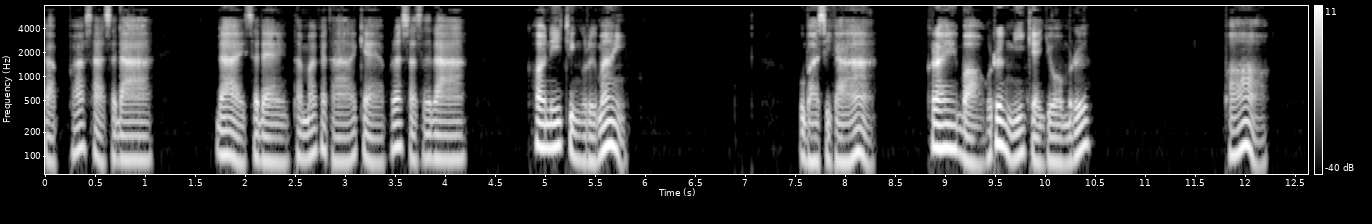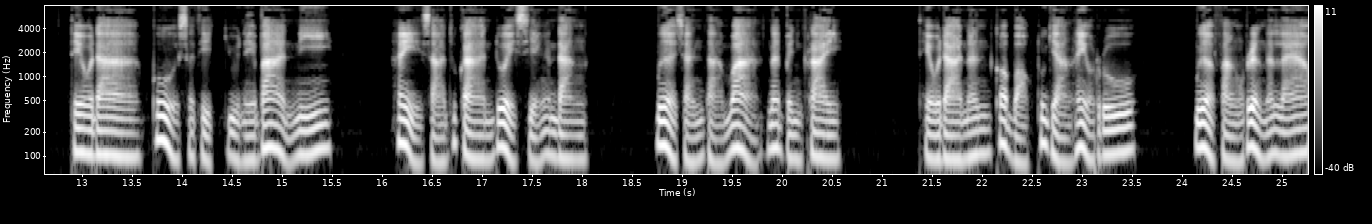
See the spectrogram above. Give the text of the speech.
กับพระศาสดา ได้แสดงธรรมกถาแก่พระศาสดา ข้อนี้จริงหรือไม่ อุบาสิกา ใครบอกเรื่องนี้แก่โยมหรือ พ่อ เทวดาผู้สถิตอยู่ในบ้านนี้ ให้สาธุการด้วยเสียงอันดัง เมื่อฉันถามว่านั่นเป็นใคร เทวดานั้นก็บอกทุกอย่างให้รู้ เมื่อฟังเรื่องนั้นแล้ว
